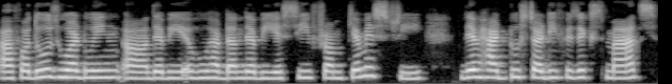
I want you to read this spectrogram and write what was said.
uh, for those who are doing uh, their B who have done their BSc from chemistry they've had to study physics maths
